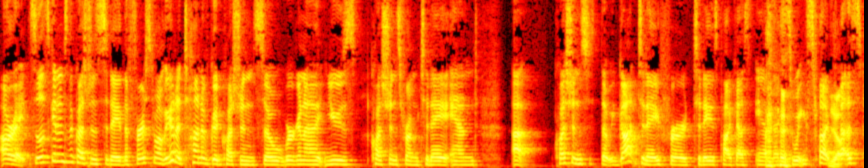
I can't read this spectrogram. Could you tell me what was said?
All right, so let's get into the questions today. The first one, we got a ton of good questions, so we're gonna use questions from today and uh, questions that we got today for today's podcast and next week's podcast.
